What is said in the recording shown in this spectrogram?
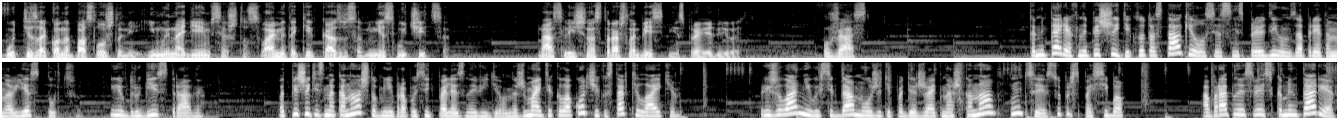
Будьте законопослушными, и мы надеемся, что с вами таких казусов не случится. Нас лично страшно бесит несправедливость. Ужасно. В комментариях напишите, кто-то сталкивался с несправедливым запретом на въезд в Турцию или в другие страны. Подпишитесь на канал, чтобы не пропустить полезные видео. Нажимайте колокольчик и ставьте лайки. При желании вы всегда можете поддержать наш канал в функции «Супер спасибо». Обратная связь в комментариях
